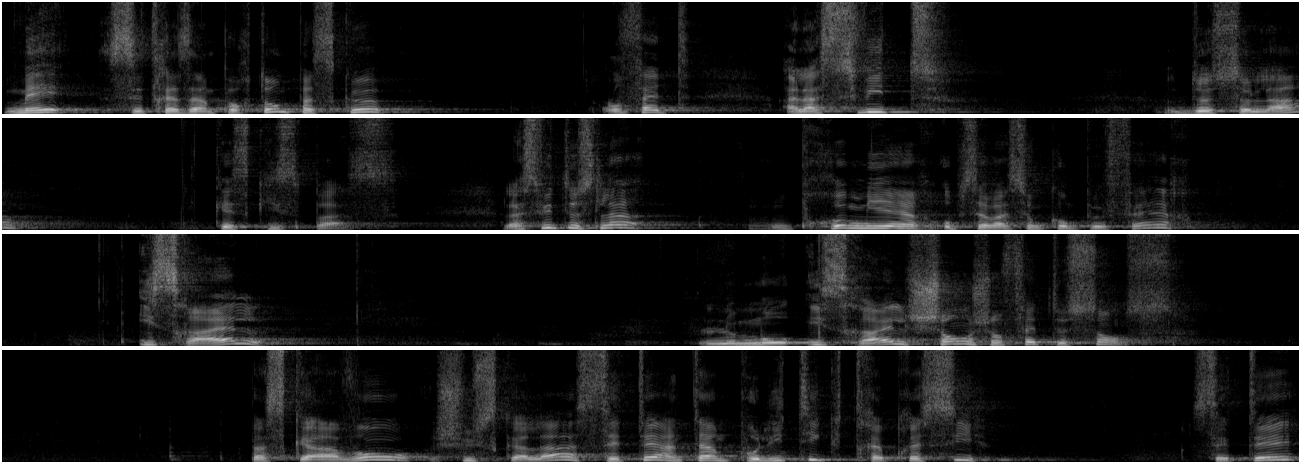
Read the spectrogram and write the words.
Mais c'est très important parce que, en fait, à la suite de cela, qu'est-ce qui se passe? La suite de cela, première observation qu'on peut faire, Israël, le mot Israël change en fait de sens. Parce qu'avant, jusqu'à là, c'était un terme politique très précis. C'était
